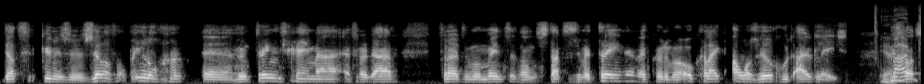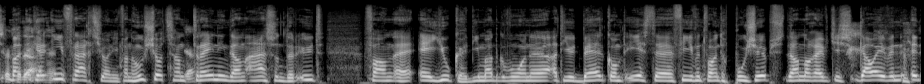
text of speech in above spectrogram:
Dat kunnen ze zelf op inloggen. hun trainingsschema. En vanuit daar, vanuit het moment, dan starten ze met trainen. Dan kunnen we ook gelijk alles heel goed uitlezen. Ja. Dus Maar, ze maar ik heb één vraag, Johnny. Van hoe shot zo'n Ja? training dan aan zijn eruit van eh Ejuke? Die moet gewoon, eh, als hij uit bed komt, eerst eh, 24 push-ups. Dan nog eventjes gauw even, eh,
